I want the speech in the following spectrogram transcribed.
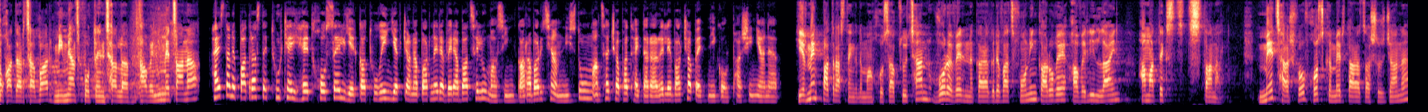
փոխադարձաբար միմյանց պոտենցիալը ավելի մեծանա, Հայաստանը պատրաստ է Թուրքիայի հետ խոսել երկաթուղին եւ ճանապարհները վերաբացելու մասին։ Կառավարության նիստում անցած շաբաթ հայտարարել է վարչապետ Նիկոլ Փաշինյանը։ Եվ մենք պատրաստ ենք նման խոսակցության, որը վեր նկարագրված ֆոնին կարող է ավելի լայն համատեքստ ստանալ։ Մեծ հաշվով խոսքը մեր տարածաշրջանը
